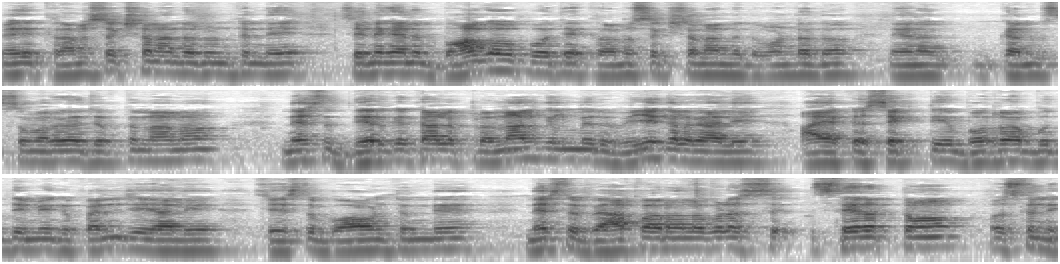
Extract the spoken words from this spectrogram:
మీకు క్రమశిక్షణ అనేది ఉంటుంది. శని కానీ బాగోకపోతే క్రమశిక్షణ అనేది ఉండదు. నేను కన్సూమర్గా చెప్తున్నాను. నెక్స్ట్ దీర్ఘకాల ప్రణాళికలు మీరు వేయగలగాలి. ఆ యొక్క శక్తి బుర్ర బుద్ధి మీకు పని చేయాలి. చేస్తూ బాగుంటుంది. నెక్స్ట్ వ్యాపారంలో కూడా స్థిరత్వం వస్తుంది.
